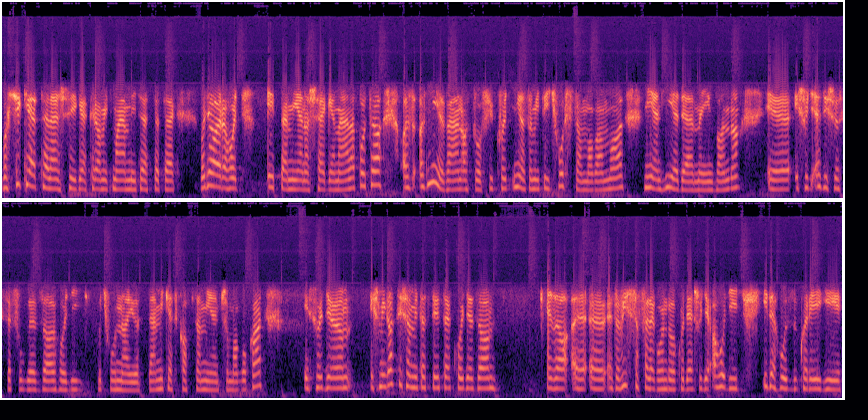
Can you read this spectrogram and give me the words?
vagy sikertelenségekre, amit ma említettetek, vagy arra, hogy éppen milyen a seggem állapota, az, az nyilván attól függ, hogy mi az, amit így hoztam magammal, milyen hiedelmeim vannak, és hogy ez is összefügg azzal, hogy így, hogy honnan jöttem, miket kaptam, milyen csomagokat, és hogy és még azt is említettétek, hogy ez a ez a, ez a visszafele gondolkodás, ugye ahogy így idehozzuk a régi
